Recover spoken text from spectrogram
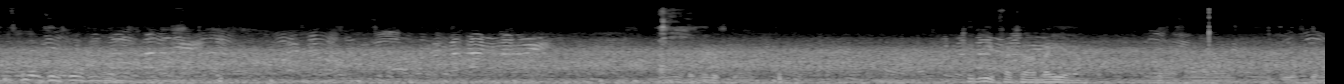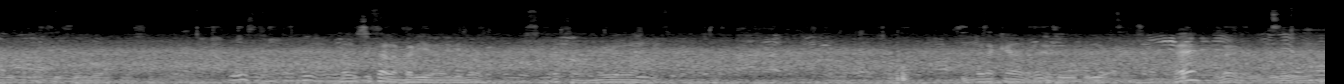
Dove schiena? Che lì faccia la barriera. Ma non si fa la barriera lì, no? Questa è la barriera là. Andare a casa. Lei ce lo vedeva. Eh? Lei ce lo vedeva.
